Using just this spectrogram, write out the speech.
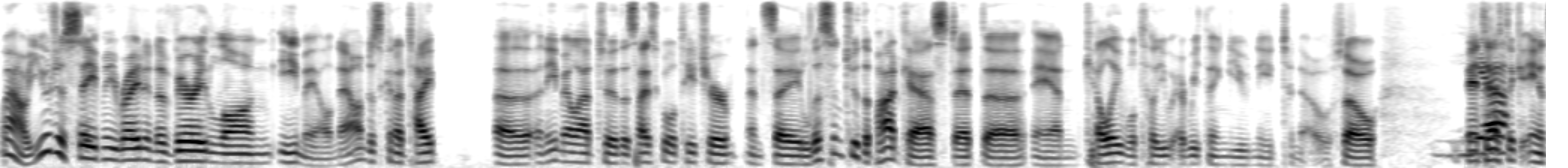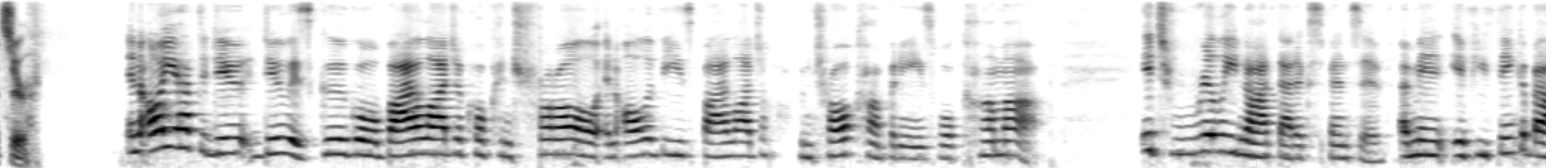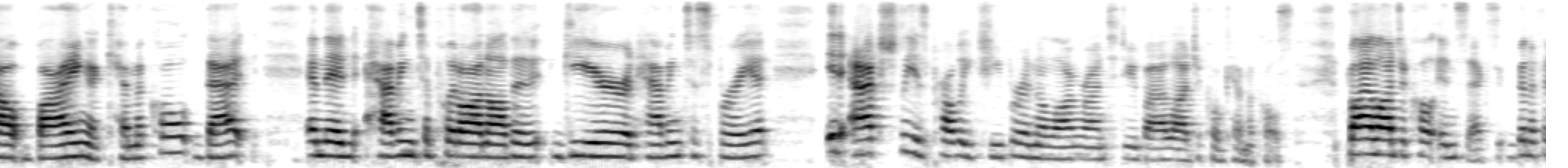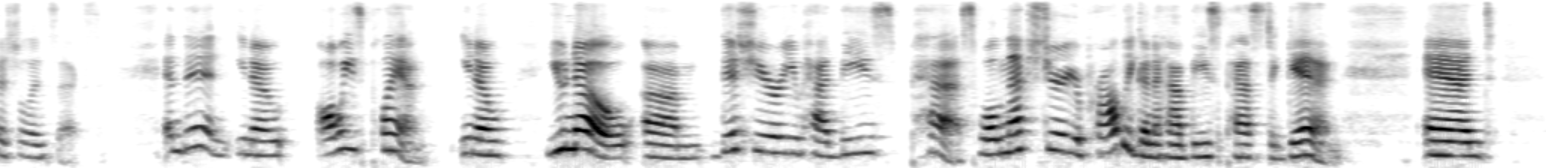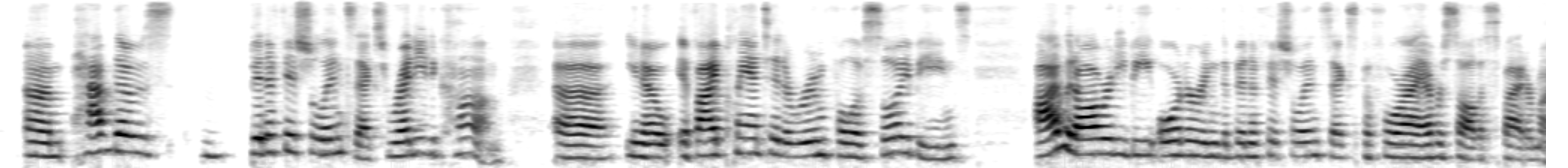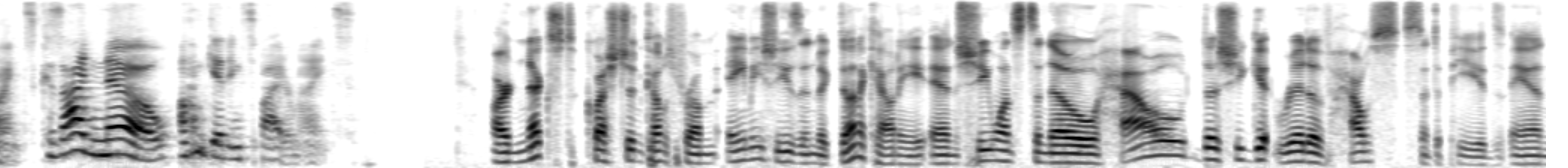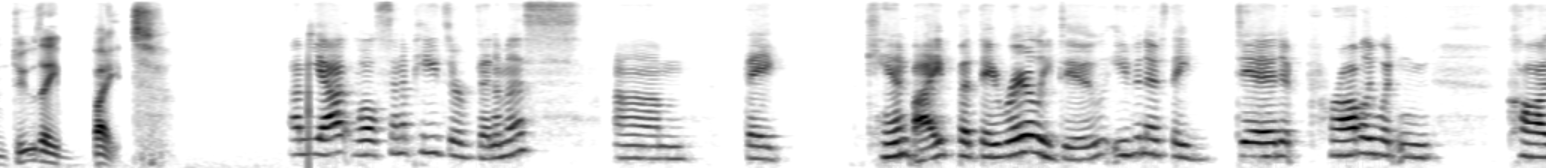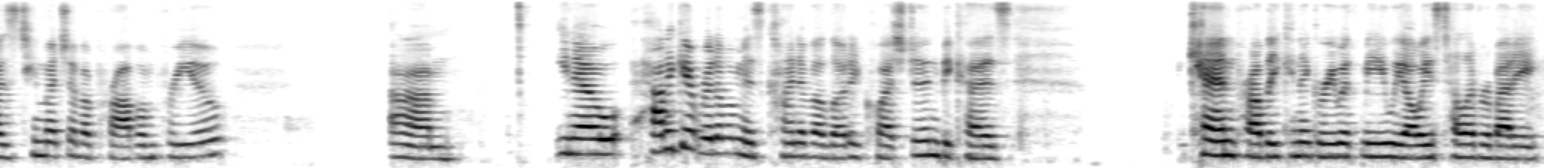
Wow, you just saved me writing a very long email. Now I'm just going to type uh, an email out to this high school teacher and say, listen to the podcast at, uh, and Kelly will tell you everything you need to know. So Fantastic yeah. answer. And all you have to do do is Google biological control, and all of these biological control companies will come up. It's really not that expensive. I mean, if you think about buying a chemical that and then having to put on all the gear and having to spray it, it actually is probably cheaper in the long run to do biological chemicals, biological insects, beneficial insects. And then, you know, always plan. You know, you know, um, this year you had these pests. Well, next year you're probably going to have these pests again. And um, have those beneficial insects ready to come. Uh, you know, if I planted a room full of soybeans, I would already be ordering the beneficial insects before I ever saw the spider mites because I know I'm getting spider mites. Our next question comes from Amy. She's in McDonough County and she wants to know how does she get rid of house centipedes and do they bite? Um, yeah, well, centipedes are venomous. Um, they can bite, but they rarely do. Even if they did, it probably wouldn't cause too much of a problem for you. Um, you know, how to get rid of them is kind of a loaded question because Ken probably can agree with me. We always tell everybody,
